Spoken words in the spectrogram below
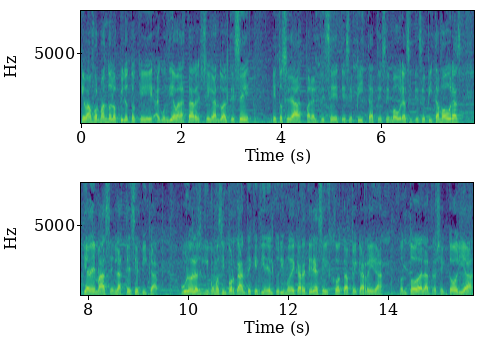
que van formando los pilotos que algún día van a estar llegando al TC. Esto se da para el TC, TC Pista, TC Mouras y TC Pista Mouras y además en las TC Pickup. Uno de los equipos más importantes que tiene el turismo de carretera es el JP Carrera, con toda la trayectoria,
